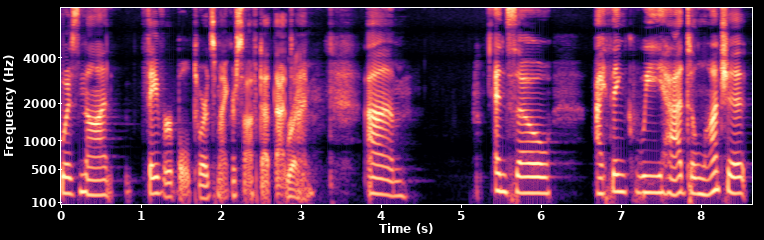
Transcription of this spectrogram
was not favorable towards Microsoft at that Right. time. Um, and so I think we had to launch it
